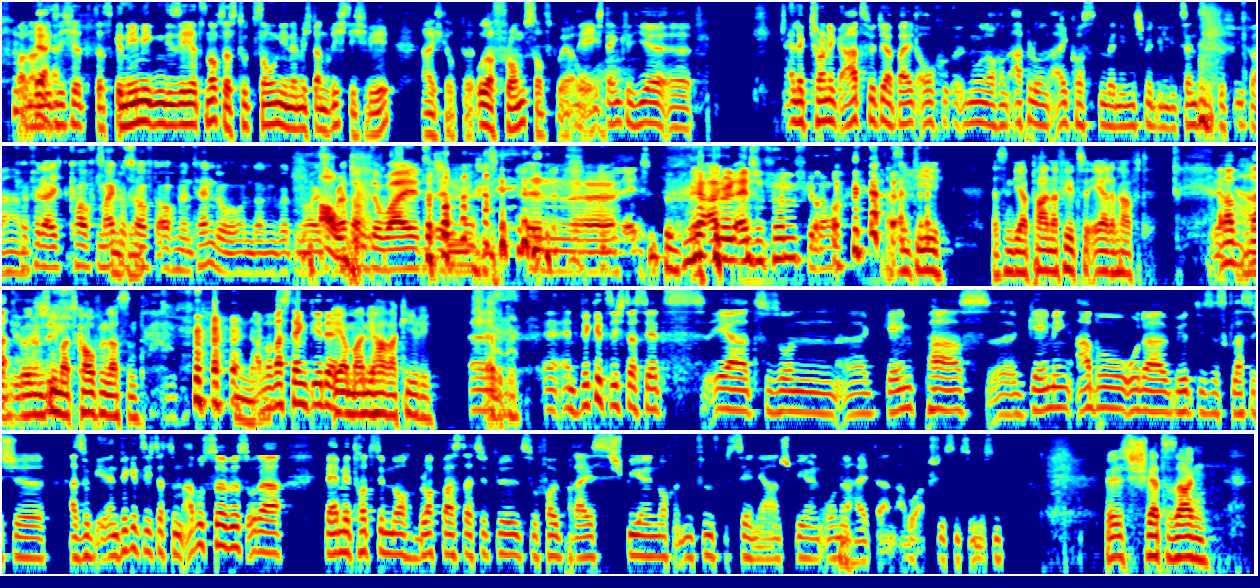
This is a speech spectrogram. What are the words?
Ballern Ja. die sich jetzt, das genehmigen die sich jetzt noch, das tut Sony nämlich dann richtig weh. Ah, ich glaube, oder From Software. Nee, auch. ich denke hier, äh, Electronic Arts wird ja bald auch äh, nur noch ein Apple und ein Ei kosten, wenn die nicht mehr die Lizenzen für FIFA haben. Vielleicht kauft Stimmt, Microsoft auch Nintendo und dann wird ein neues Oh. Breath of the Wild in, in äh, ja, Unreal Engine 5, genau. Das sind die, das sind die Japaner viel zu ehrenhaft. Aber, Ja, wa- Die würden sich niemals kaufen lassen. Aber was denkt ihr denn? Eher Mani Harakiri. Äh, äh, entwickelt sich das jetzt eher zu so einem äh, Game Pass äh, Gaming Abo oder wird dieses klassische, also entwickelt sich das zum Abo-Service oder werden wir trotzdem noch Blockbuster-Titel zu Vollpreis spielen, noch in fünf bis zehn Jahren spielen, ohne halt da ein Abo abschließen zu müssen? Ist schwer zu sagen.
